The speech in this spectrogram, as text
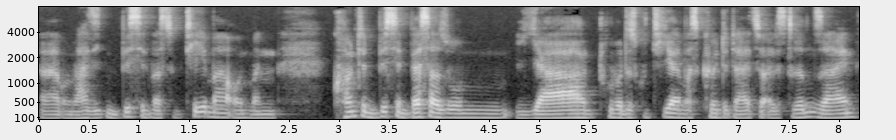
Äh, und man sieht ein bisschen was zum Thema und man konnte ein bisschen besser so ein Jahr drüber diskutieren, was könnte da jetzt so alles drin sein.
